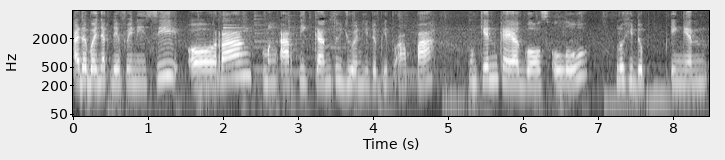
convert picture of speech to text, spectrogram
Ada banyak definisi orang mengartikan tujuan hidup itu apa. Mungkin kayak goals lu lu hidup ingin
